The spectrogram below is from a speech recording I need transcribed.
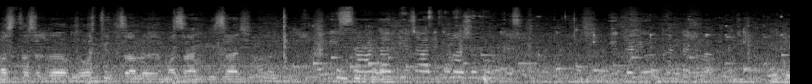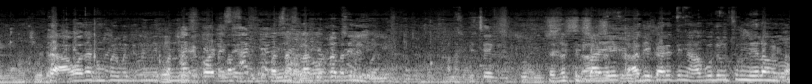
मस्त सगळं व्यवस्थित चालू आहे मसाज. इथं. त्या आवाजा कंपनीमध्ये पन्नास लाख रुपयाला त्याच्यात तिथला एक अधिकारी त्यांनी अगोदर उचलून नेला होता.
